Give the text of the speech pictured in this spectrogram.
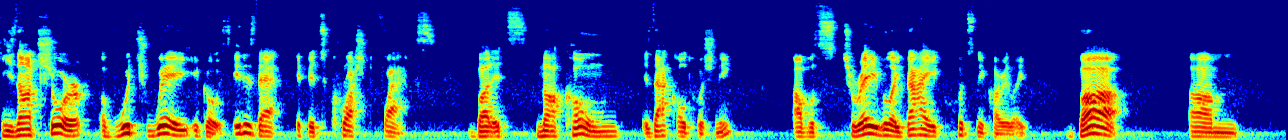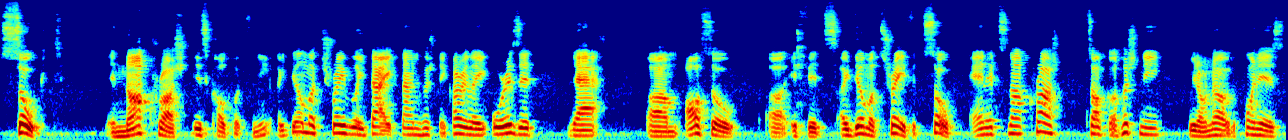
he's not sure of which way it goes. It is that if it's crushed flax but it's not combed, is that called hushni? But um, soaked and not crushed is called hutsni. Idilma tray v'loidayik naim hushni karilei. Or is it that um, also uh, if it's matrei, if it's soaked and it's not crushed, it's also called hushni. We don't know. The point is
